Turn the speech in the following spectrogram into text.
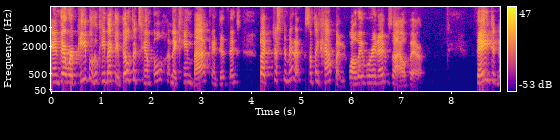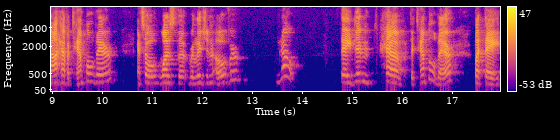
And there were people who came back, they built a temple, and they came back and did things. But just a minute, something happened while they were in exile there. They did not have a temple there. And so was the religion over? No. They didn't have the temple there, but they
